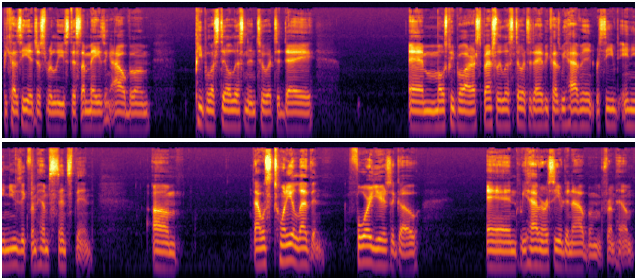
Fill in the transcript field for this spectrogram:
because he had just released this amazing album. People are still listening to it today. And most people are especially listening to it today because we haven't received any music from him since then. Um, that was 2011, four years ago and we haven't received an album from him.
